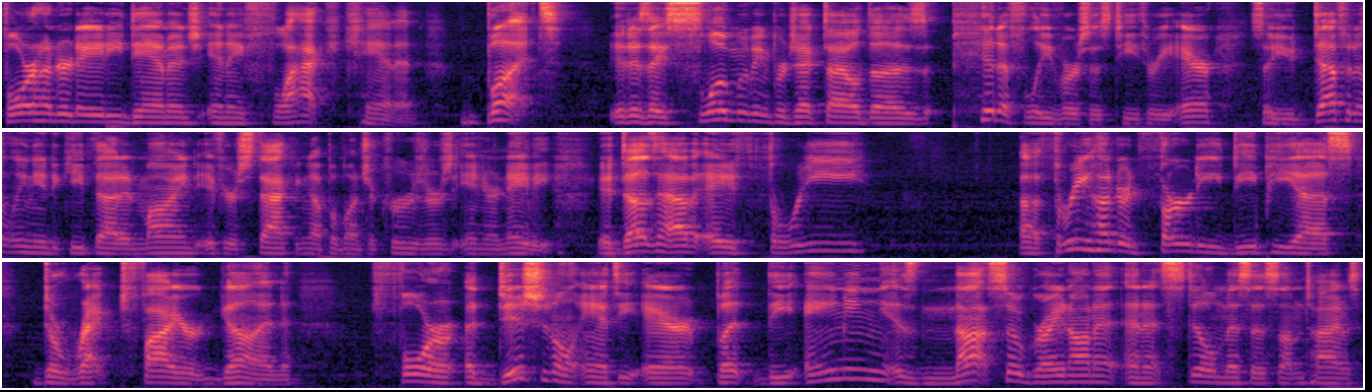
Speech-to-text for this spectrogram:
480 damage in a flak cannon, but it is a slow moving projectile, does pitifully versus T3 air, so you definitely need to keep that in mind if you're stacking up a bunch of cruisers in your Navy. It does have a 3 a 330 DPS direct fire gun for additional anti-air, but the aiming is not so great on it and it still misses sometimes.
